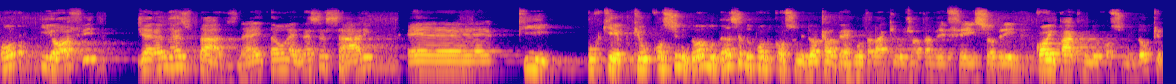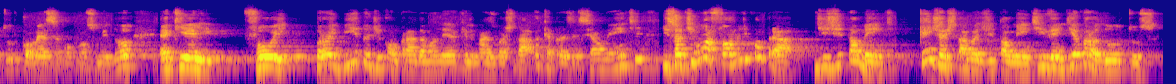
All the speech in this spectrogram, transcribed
On e off gerando resultados. Né? Então, é necessário é, que... Por quê? Porque o consumidor, a mudança do ponto do consumidor, aquela pergunta lá que o JV fez sobre qual o impacto no consumidor, porque tudo começa com o consumidor, é que ele foi proibido de comprar da maneira que ele mais gostava, que é presencialmente, e só tinha uma forma de comprar, digitalmente. Quem já estava digitalmente e vendia produtos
